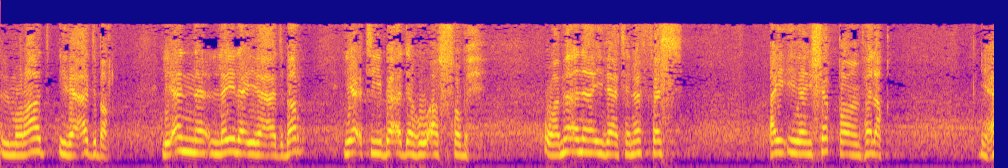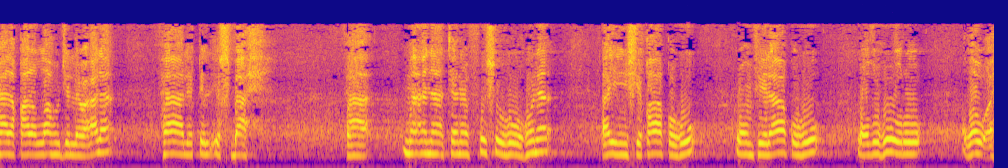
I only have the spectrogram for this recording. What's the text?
المراد إذا أدبر لأن الليل إذا أدبر يأتي بعده الصبح ومعنى إذا تنفس أي إذا انشق وانفلق. لهذا قال الله جل وعلا فالق الإصباح. فمعنى تنفسه هنا أي انشقاقه وانفلاقه وظهور ضوءه.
